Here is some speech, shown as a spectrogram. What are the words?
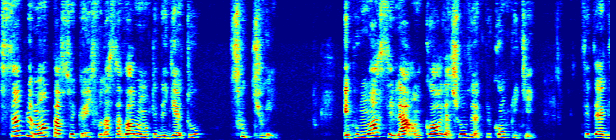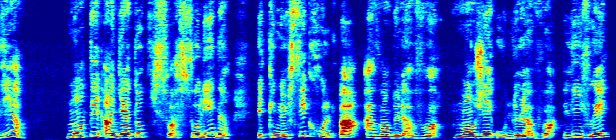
Simplement parce qu'il faudra savoir monter des gâteaux structuré. Et pour moi, c'est là encore la chose la plus compliquée. C'est-à-dire monter un gâteau qui soit solide et qui ne s'écroule pas avant de l'avoir mangé ou de l'avoir livré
